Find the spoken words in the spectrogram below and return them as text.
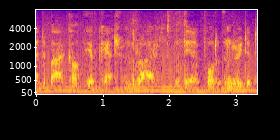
Going to buy a copy of Catcher in the Rye at the airport and read it.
